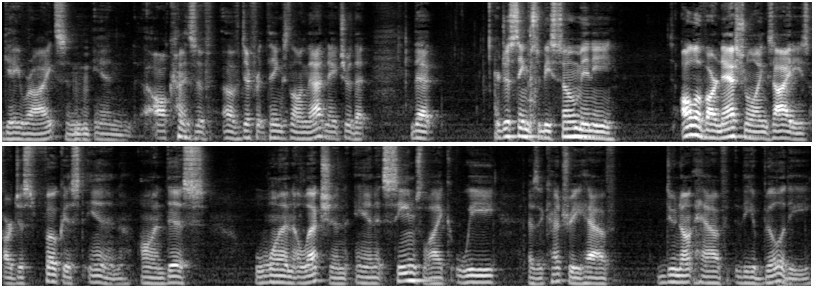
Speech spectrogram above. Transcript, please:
gay rights and, and all kinds of, of different things along that nature that that there just seems to be so many all of our national anxieties are just focused in on this one election and it seems like we as a country have do not have the ability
